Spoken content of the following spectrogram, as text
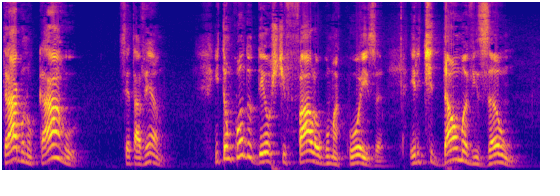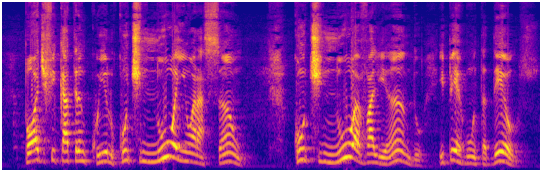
Trago no carro? Você está vendo? Então, quando Deus te fala alguma coisa, Ele te dá uma visão, pode ficar tranquilo, continua em oração continua avaliando e pergunta: Deus,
